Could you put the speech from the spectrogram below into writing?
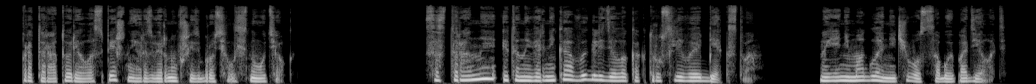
— протараторила спешно и, развернувшись, бросилась на утёк. Со стороны это наверняка выглядело как трусливое бегство, но я не могла ничего с собой поделать.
